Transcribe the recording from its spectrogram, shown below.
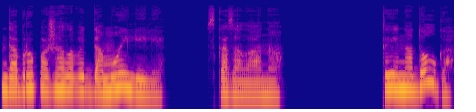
«Добро пожаловать домой, Лили», сказала она. «Ты надолго?»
